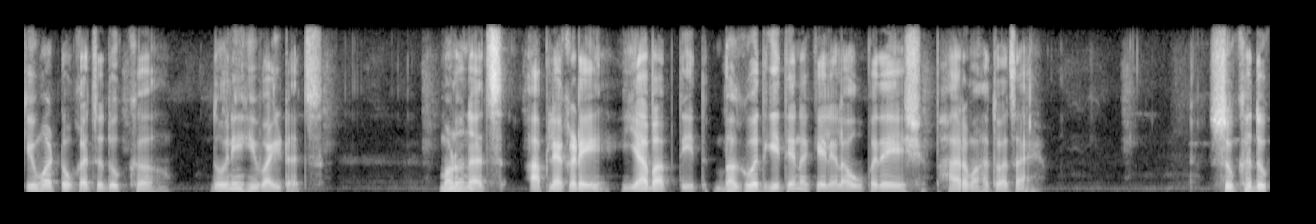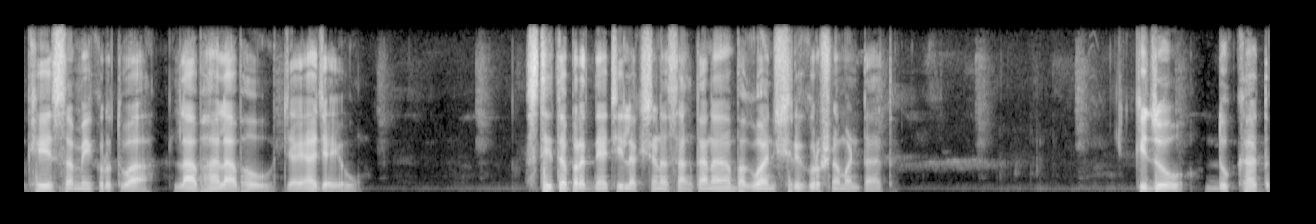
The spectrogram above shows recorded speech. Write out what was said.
किंवा टोकाचं दुःख दोन्हीही वाईटच. म्हणूनच आपल्याकडे या बाबतीत भगवद्गीतेनं केलेला उपदेश फार महत्त्वाचा आहे. सुखदुःखे समे कृत्वा लाभालाभौ जया जयौ. स्थितप्रज्ञाची लक्षणं सांगताना भगवान श्रीकृष्ण म्हणतात की जो दुःखात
